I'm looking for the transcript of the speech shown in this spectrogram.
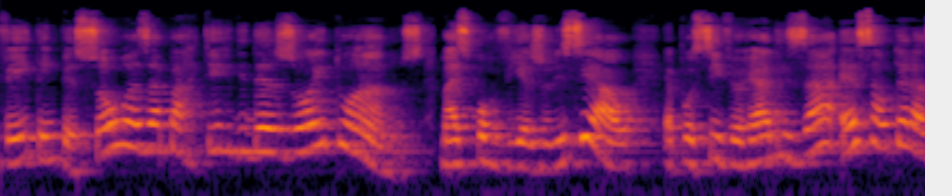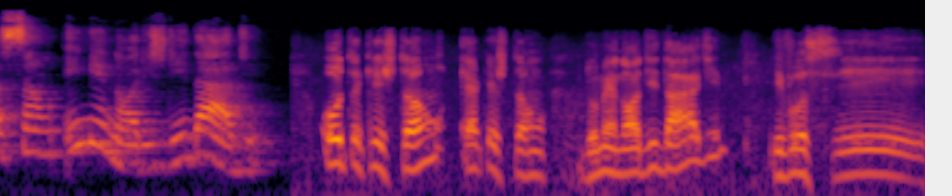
feita em pessoas a partir de 18 anos, mas por via judicial é possível realizar essa alteração em menores de idade. Outra questão é a questão do menor de idade e você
